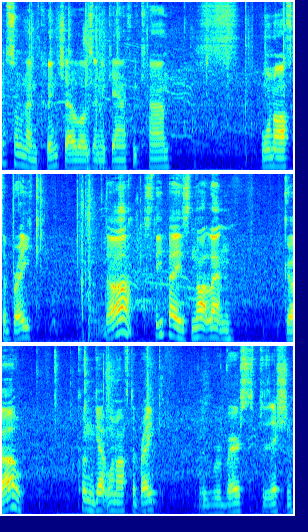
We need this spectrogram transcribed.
Get some of them clinch elbows in again if we can. One off the break. Oh, Stipe is not letting go. Couldn't get one off the break. Reverse position.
